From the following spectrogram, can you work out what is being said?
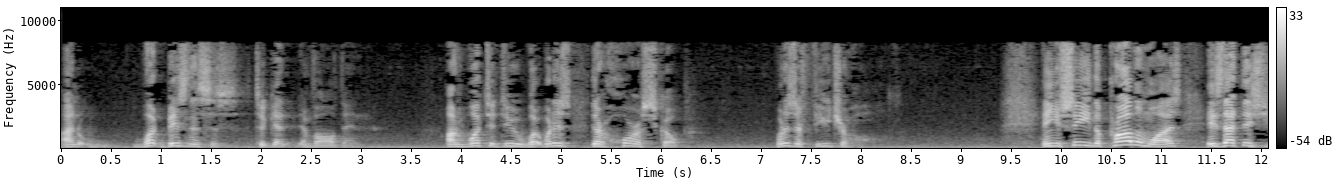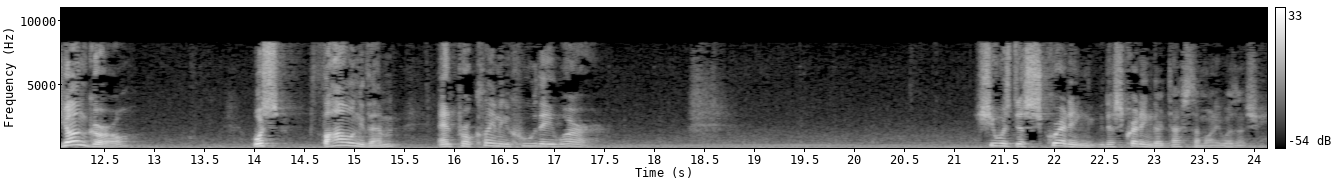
on what businesses to get involved in, on what to do, what, what is their horoscope, what does their future hold. And you see, the problem was, is that this young girl was following them and proclaiming who they were. She was discrediting, discrediting their testimony, wasn't she?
